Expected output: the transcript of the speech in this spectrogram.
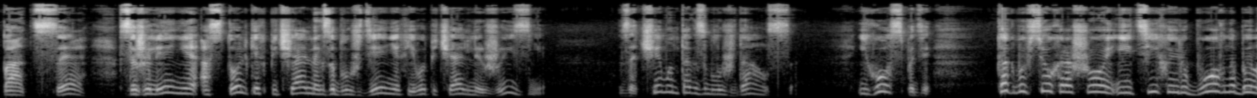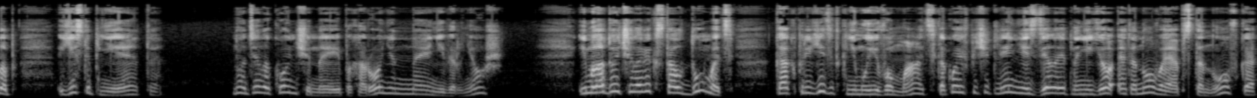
по отце, сожаление о стольких печальных заблуждениях его печальной жизни. Зачем он так заблуждался? И, Господи, как бы все хорошо и тихо и любовно было б, если б не это. Но дело конченное и похороненное не вернешь. И молодой человек стал думать, как приедет к нему его мать, какое впечатление сделает на нее эта новая обстановка,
